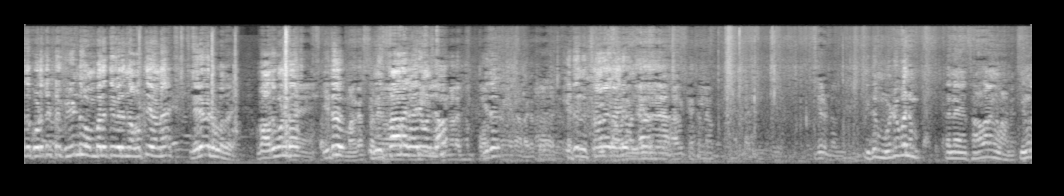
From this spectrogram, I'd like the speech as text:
ഇത് കൊടുത്തിട്ട് വീണ്ടും അമ്പലത്തിൽ വരുന്ന അവസ്ഥയാണ് നിലവിലുള്ളത്. അപ്പൊ അതുകൊണ്ട് ഇത് നിസ്സാര കാര്യമല്ല. ഇത് ഇത് നിസ്സാര കാര്യമല്ല. ഇത് മുഴുവനും തന്നെ സാധനങ്ങളാണ്. നിങ്ങൾ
